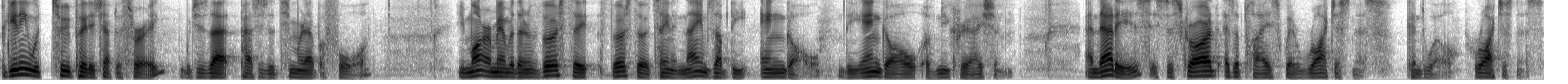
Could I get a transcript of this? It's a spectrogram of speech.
beginning with 2 Peter chapter 3, which is that passage that Tim read out before, you might remember that in verse, th- verse 13 it names up the end goal, the end goal of new creation. And that is, it's described as a place where righteousness can dwell. Righteousness.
